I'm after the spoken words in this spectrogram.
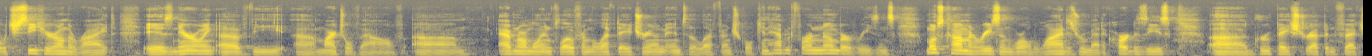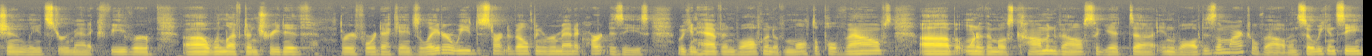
which you see here on the right, is narrowing of the mitral valve. Um, abnormal inflow from the left atrium into the left ventricle can happen for a number of reasons. Most common reason worldwide is rheumatic heart disease. Uh, group A strep infection leads to rheumatic fever. Uh, when left untreated, three or four decades later, we start developing rheumatic heart disease. We can have involvement of multiple valves, uh, but one of the most common valves to get uh, involved is the mitral valve. And so we can see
